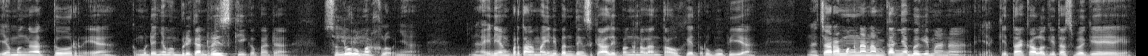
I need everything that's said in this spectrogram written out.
yang mengatur ya, kemudian yang memberikan rizki kepada seluruh makhluknya. Nah, ini yang pertama, ini penting sekali pengenalan tauhid rububiyah. Nah, cara menanamkannya bagaimana? Ya, kita kalau kita sebagai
